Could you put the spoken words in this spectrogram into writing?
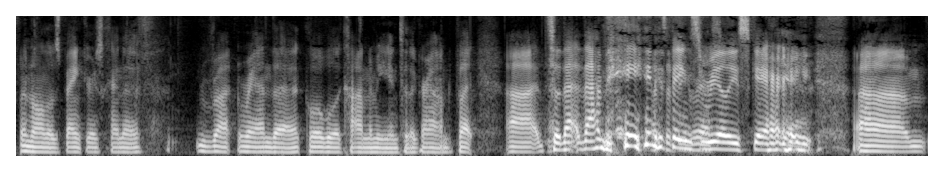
when all those bankers kind of ran the global economy into the ground. But uh, so that that made That's a big things really scary. Um,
